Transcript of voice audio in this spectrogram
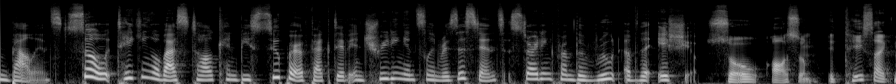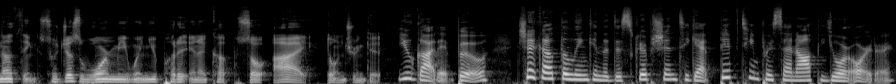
imbalanced. So, taking Ovasitol can be super effective in treating insulin resistance starting from the root of the issue. So awesome. It tastes like nothing, so just warn me when you put it in a cup so I don't drink it. You got it, boo. Check out the link in the description to get 15% off your order.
